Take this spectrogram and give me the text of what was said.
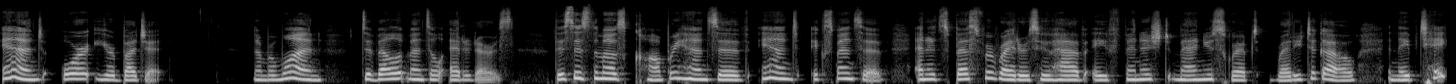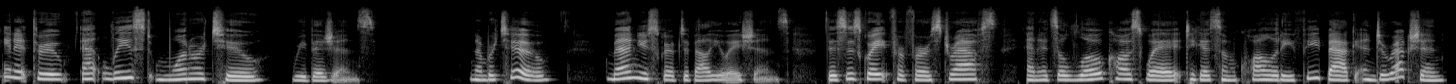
and or your budget. Number 1, developmental editors. This is the most comprehensive and expensive, and it's best for writers who have a finished manuscript ready to go and they've taken it through at least one or two revisions. Number two, manuscript evaluations. This is great for first drafts, and it's a low cost way to get some quality feedback and direction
